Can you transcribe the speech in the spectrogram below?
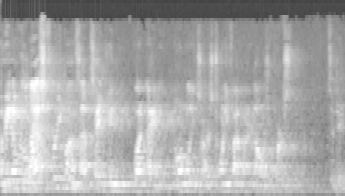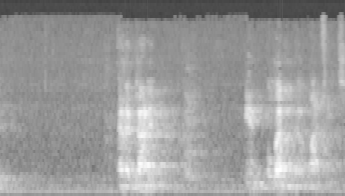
I mean, over the last three months, I've taken what I normally charge $2,500 a person to do. And I've done it in 11 minute live feeds.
